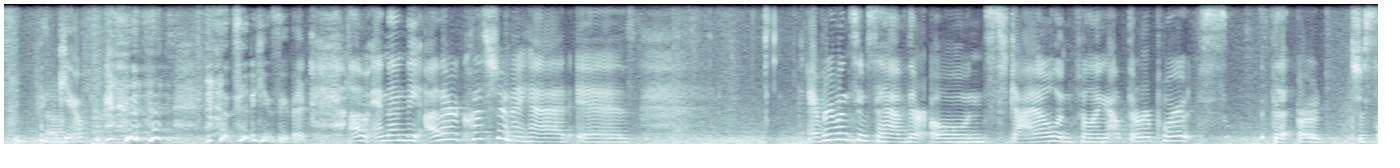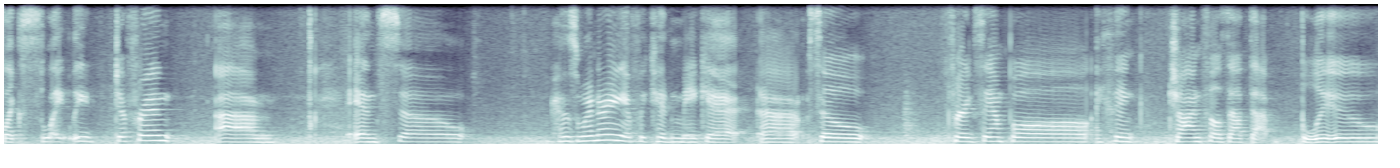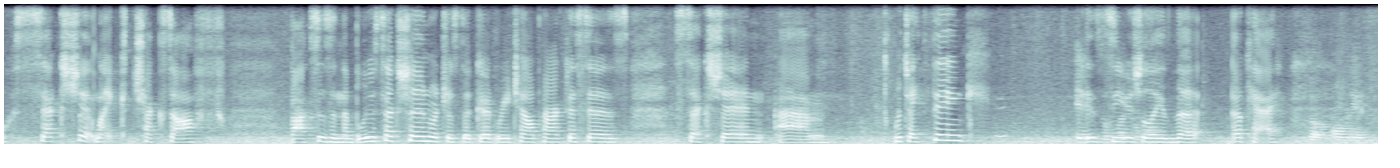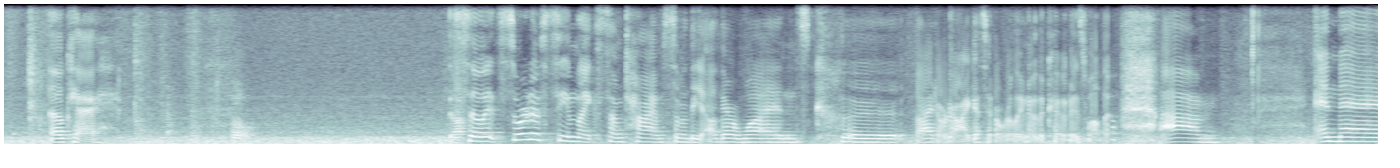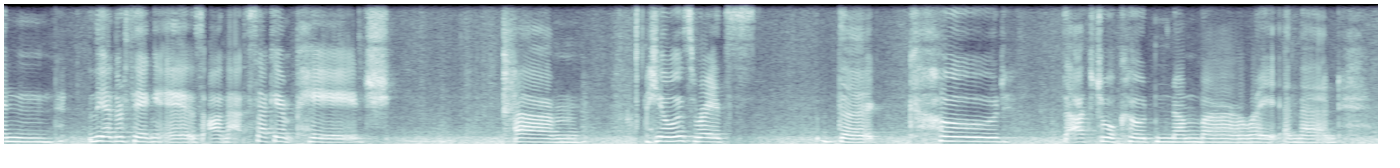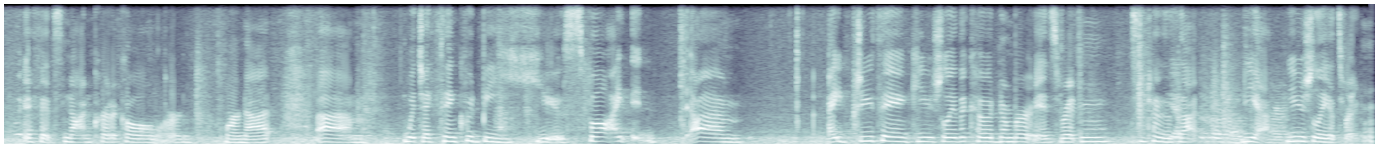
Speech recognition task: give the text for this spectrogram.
thank you. That's an easy thing. Um, and then the other question I had is, everyone seems to have their own style in filling out the reports that are just like slightly different. Um, and so I was wondering if we could make it, uh, so, for example, I think John fills out that blue section, like checks off boxes in the blue section, which is the good retail practices section, um, which I think It's usually the, okay, So only if, okay. so. So it sort of seemed like sometimes some of the other ones could, I don't know, I guess I don't really know the code as well though. Um, and then the other thing is on that second page, um, he always writes the code, the actual code number, right, and then if it's non-critical or, or not, um, which I think would be useful. I, um, I do think usually the code number is written, sometimes it's Yeah, not. the code number is Yeah, usually it's written.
